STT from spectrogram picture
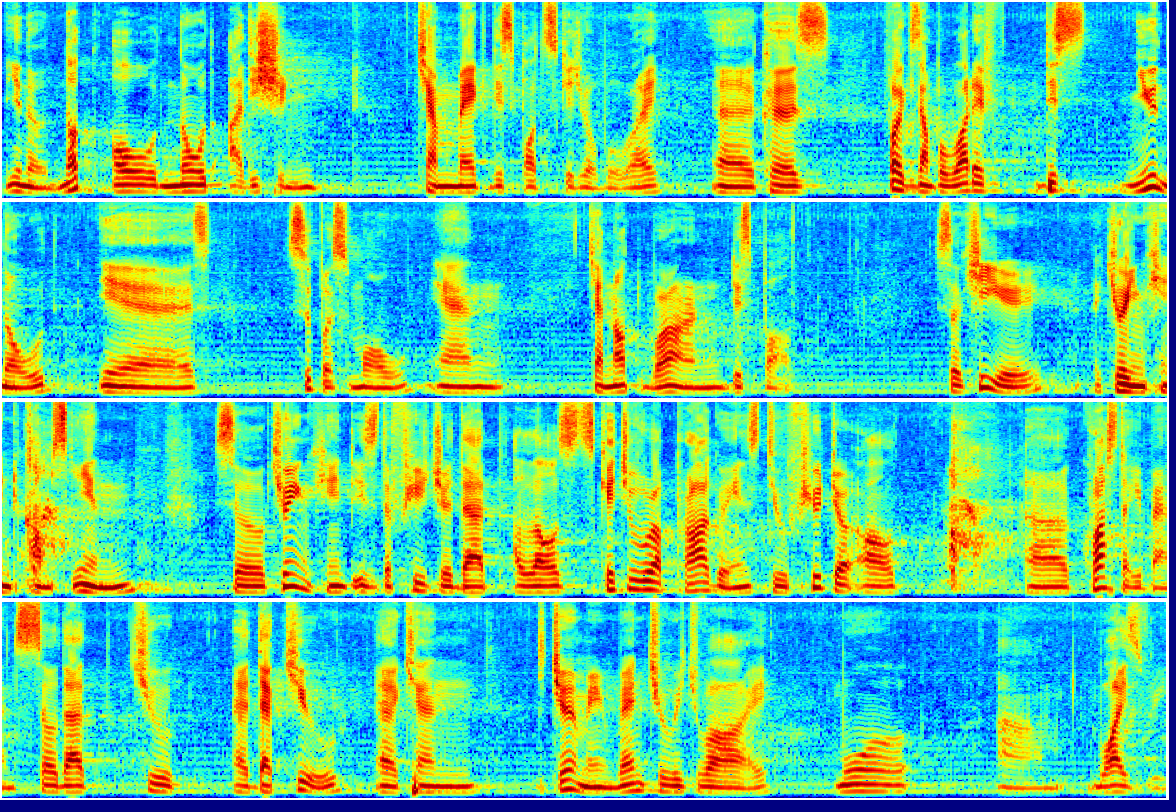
you know, not all node addition can make this pod schedulable, right? Because, uh, for example, what if this new node is super small and cannot run this pod? So here, the queuing hint comes in so queuing hint is the feature that allows scheduler plugins to filter out uh, cluster events so that queue, uh, the queue uh, can determine when to retry more um, wisely.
